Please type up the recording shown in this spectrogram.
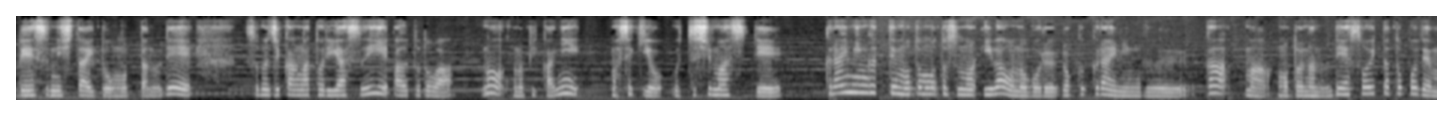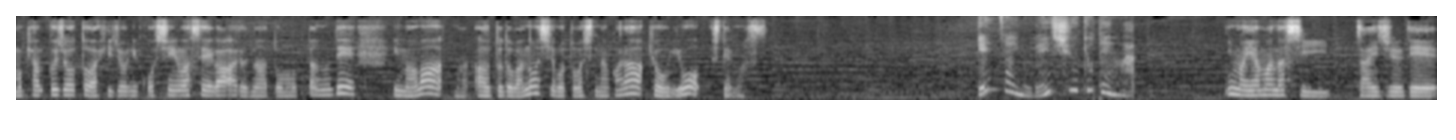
ベースにしたいと思ったので、その時間が取りやすいアウトドアのこのピカに、まあ、席を移しまして、クライミングってもともとその岩を登るロッククライミングがまあ元なのでそういったとこでもキャンプ場とは非常にこう親和性があるなと思ったので今はまあアウトドアの仕事をしながら競技をしてます。現在の練習拠点は？今山梨在住で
